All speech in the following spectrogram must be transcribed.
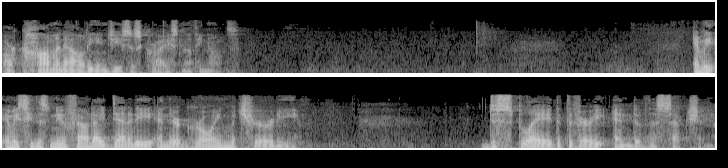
Our commonality in Jesus Christ, nothing else. And we, and we see this newfound identity and their growing maturity displayed at the very end of this section.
